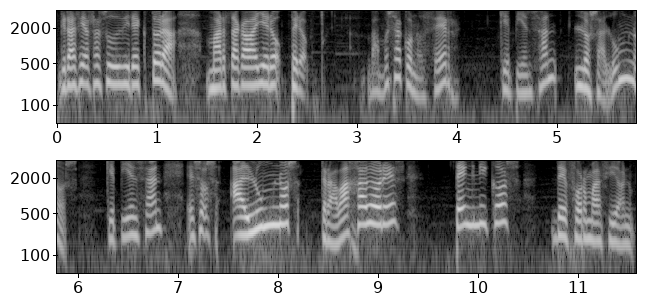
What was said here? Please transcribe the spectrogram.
gracias a su directora Marta Caballero, pero vamos a conocer qué piensan los alumnos, qué piensan esos alumnos trabajadores técnicos de formación.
